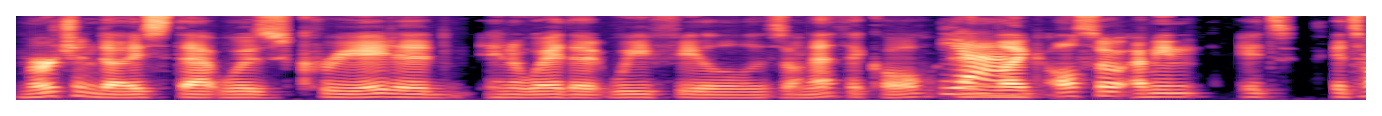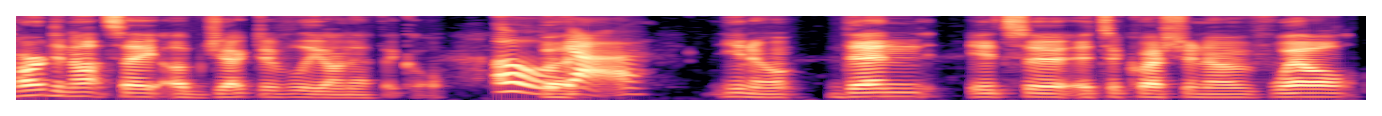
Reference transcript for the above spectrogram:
merchandise that was created in a way that we feel is unethical Yeah. and like also i mean it's it's hard to not say objectively unethical Oh, But- yeah. you know then it's a it's a question of well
